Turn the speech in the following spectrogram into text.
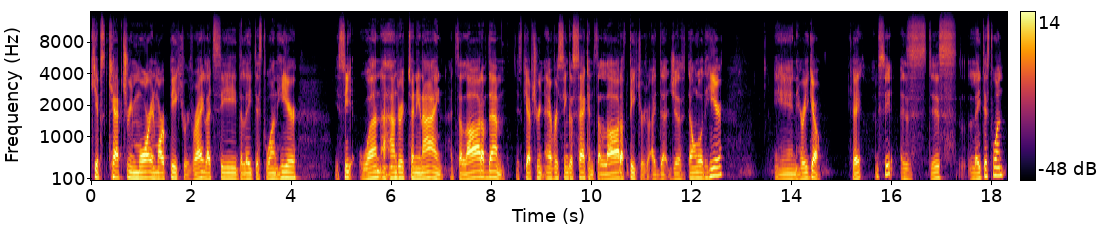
keeps capturing more and more pictures, right? Let's see the latest one here. You see 129. It's a lot of them. It's capturing every single second. It's a lot of pictures. I just download here. And here we go. Okay, let me see. Is this latest one?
